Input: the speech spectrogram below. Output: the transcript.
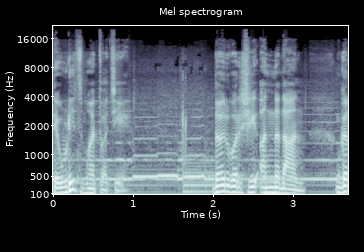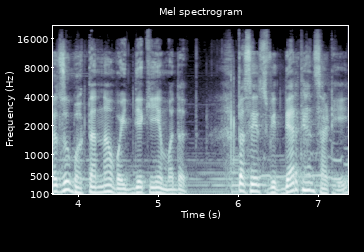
तेवढीच महत्वाची आहे. दरवर्षी अन्नदान गरजू भक्तांना वैद्यकीय मदत. तसेच विद्यार्थ्यांसाठी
